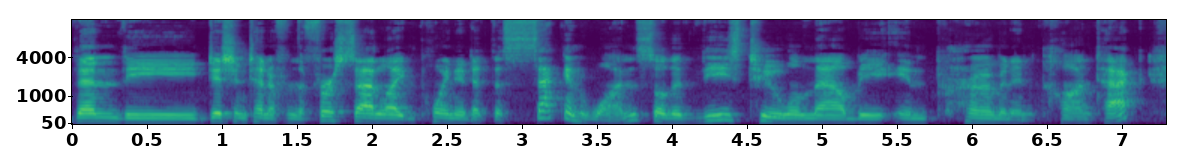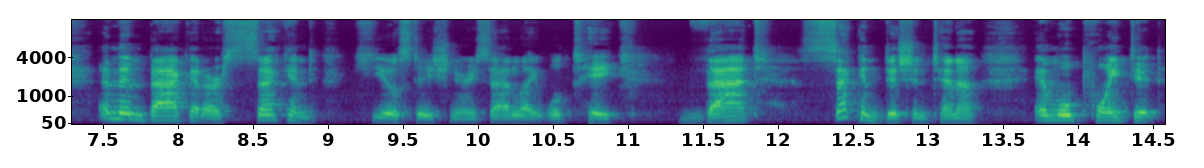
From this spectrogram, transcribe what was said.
then the dish antenna from the first satellite and point it at the second one so that these two will now be in permanent contact. And then back at our second geostationary satellite, we'll take that second dish antenna and we'll point it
